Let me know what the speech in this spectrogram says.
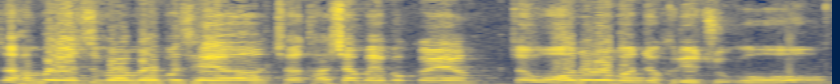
자 한번 연습을 한번 해보세요. 자 다시 한번 해볼 거예요. 자 원호를 먼저 그려주고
